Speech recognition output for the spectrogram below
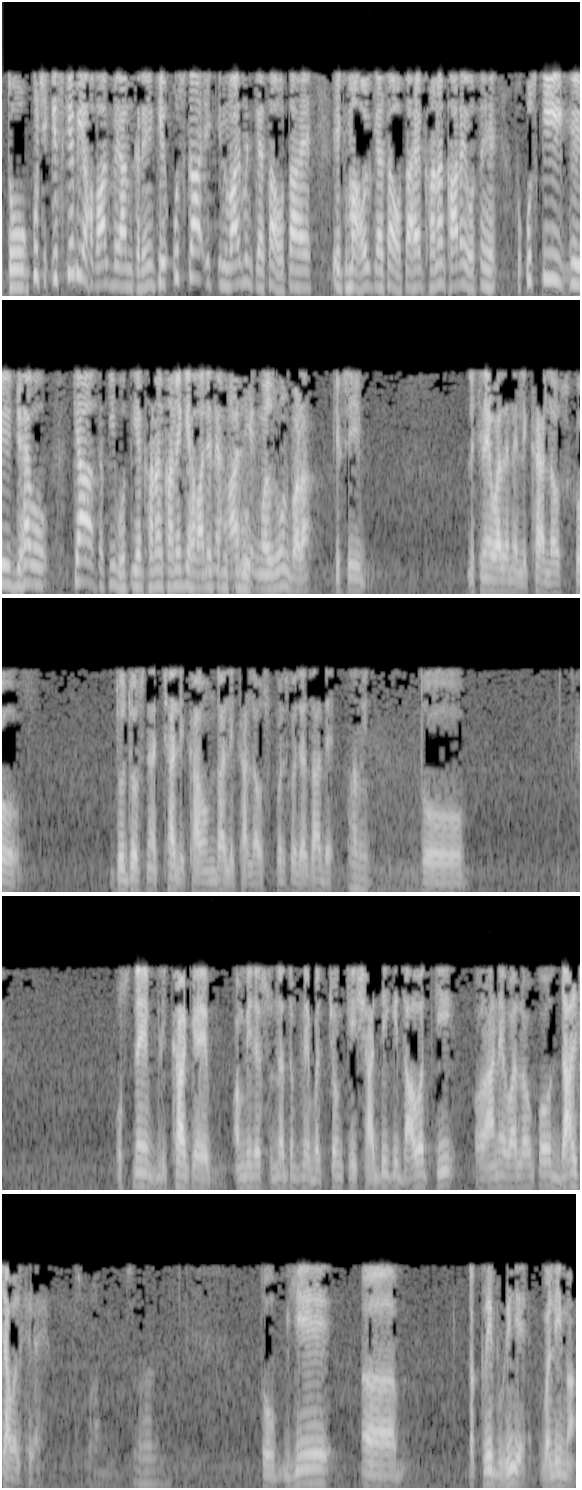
تو کچھ اس کے بھی احوال بیان کریں کہ اس کا ایک انوائرمنٹ کیسا ہوتا ہے ایک ماحول کیسا ہوتا ہے کھانا کھا رہے ہوتے ہیں تو اس کی جو ہے وہ کیا ترکیب ہوتی ہے کھانا کھانے کے حوالے سے ایک مضمون پڑا کسی لکھنے والے نے لکھا اللہ اس کو جو جو اس نے اچھا لکھا عمدہ لکھا اللہ اس پر اس کو جزا دے۔ آمین۔ تو اس نے لکھا کہ امیر سنت اپنے بچوں کی شادی کی دعوت کی اور آنے والوں کو دال چاول کھلائے۔ تو یہ تقریب ہوئی ہے ولیمہ۔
